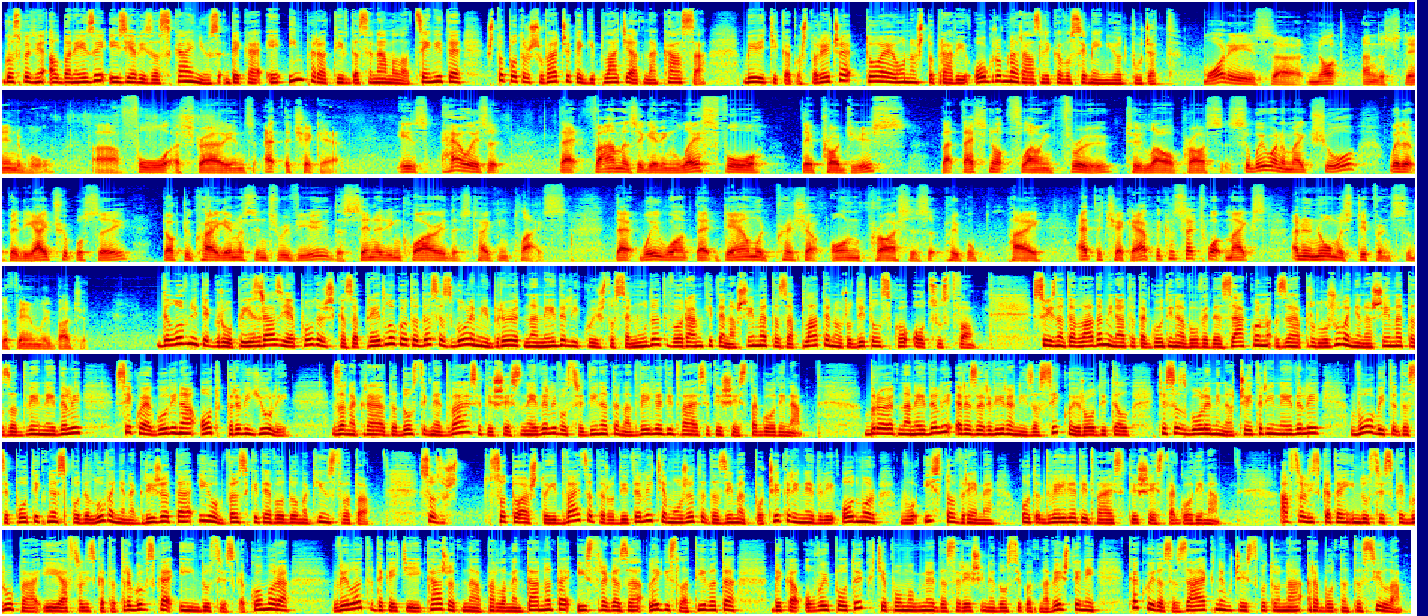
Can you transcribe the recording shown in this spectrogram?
Господин Албанезе изјави за Sky News дека е императив да се намалат цените што потрошувачите ги плаќаат на каса, бидејќи како што рече, тоа е она што прави огромна разлика во семејниот буџет. What is uh, not understandable uh, for Australians at the checkout is how is it that farmers are getting less for their produce, but that's not flowing through to lower prices. So we want to make sure, whether it be the ACCC, Dr. Craig Emerson's review, the Senate inquiry that's taking place, that we want that downward pressure on prices that people pay at the checkout because that's what makes an enormous difference to the family budget. Деловните групи изразија подршка за предлогот да се зголеми бројот на недели кои што се нудат во рамките на шемата за платено родителско одсуство. Сојзната влада минатата година воведе закон за продолжување на шемата за две недели секоја година од 1 јули, за на крајот да достигне 26 недели во средината на 2026 година. Бројот на недели резервирани за секој родител ќе се зголеми на 4 недели во обид да се потикне споделување на грижата и обврските во домакинството. Со со тоа што и двајцата родители ќе можат да земат по 4 недели одмор во исто време од 2026 година. Австралиската индустријска група и Австралиската трговска и индустријска комора велат дека ќе и кажат на парламентарната истрага за легислативата дека овој потек ќе помогне да се реши недостигот на вештини, како и да се зајакне учеството на работната сила.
